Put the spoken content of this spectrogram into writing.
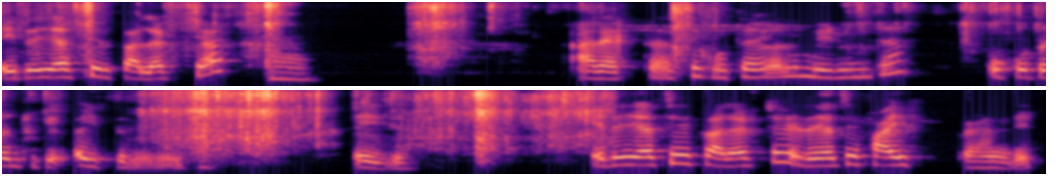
এটা যাচ্ছে কালার চার্ট আর একটা আছে কোথায় গেল মেরুনটা? ও কোথায় ঢুকে এই তো মেরুনটা। এই যে। এটা যাচ্ছে কালার চার্ট এটা যাচ্ছে five hundred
